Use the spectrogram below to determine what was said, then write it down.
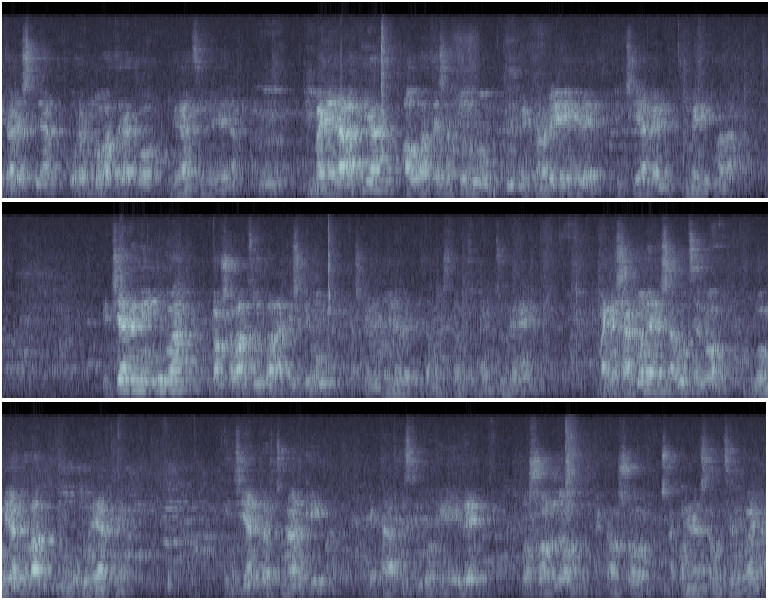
eta besteak urrengo baterako geratzen direla. Baina erabakia hau batez hartu dugu eta hori ere itxiaren meritua da. Itxiaren inguruan gauza batzuk badakizkigu eta azkenik mila betetan ez batzuk entzun ere. Baina sakonen ezagutzeko gombiratu bat dugu gure artea. Itxiar pertsonalki eta artistikoki ere oso ondo eta oso sakonen ezagutzen duena.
